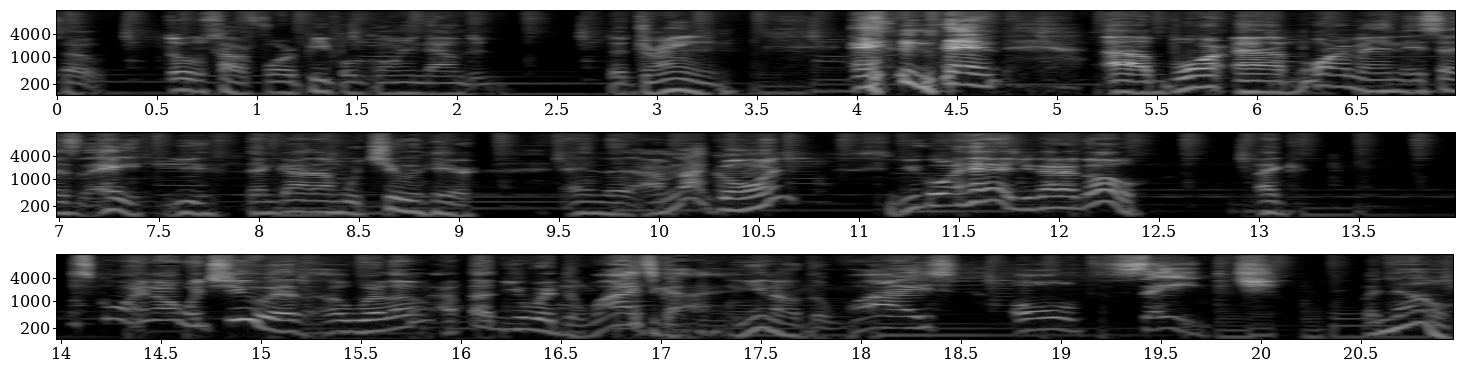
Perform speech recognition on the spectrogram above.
So those are four people going down the, the drain. And then uh Bor uh Boorman it says hey you thank God I'm with you here. And uh, I'm not going. You go ahead, you gotta go. Like what's going on with you, uh, uh, Willow? I thought you were the wise guy, you know, the wise old sage. But no,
